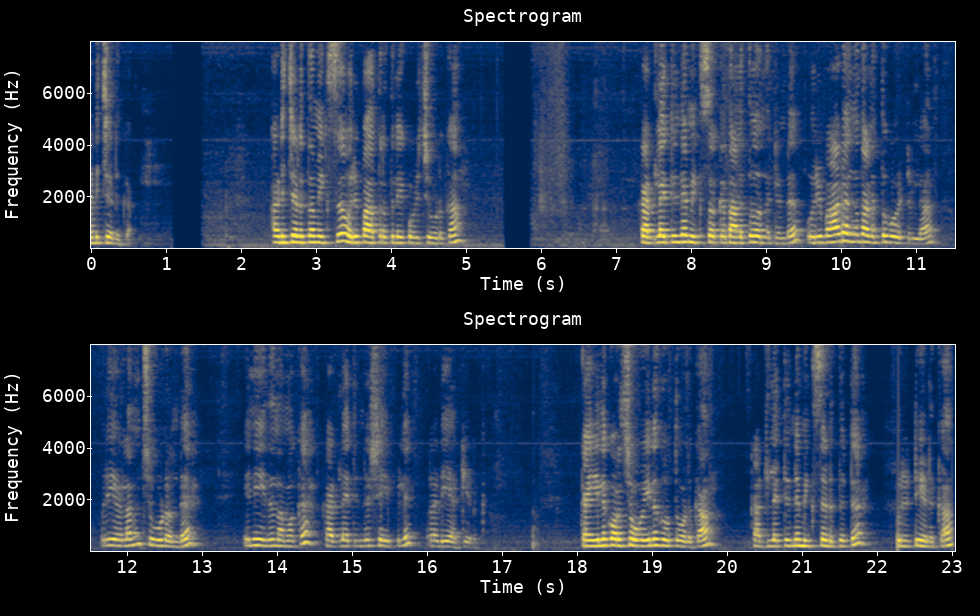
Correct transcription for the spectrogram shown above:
അടിച്ചെടുക്കാം. അടിച്ചെടുത്ത മിക്സ് ഒരു പാത്രത്തിലേക്ക് ഒഴിച്ചു കൊടുക്കാം. കട്ട്ലറ്റിന്റെ മിക്സൊക്കെ തണുത്ത് വന്നിട്ടുണ്ട്. ഒരുപാട് അങ്ങ് തണുത്ത് പോയിട്ടില്ല. ഒരു ഇളം ചൂടുണ്ട്. ഇനി ഇത് നമുക്ക് കട്ട്ലറ്റിന്റെ ഷേപ്പിൽ റെഡിയാക്കി എടുക്കാം. കയ്യിൽ കുറച്ച് ഓയിൽ തൂത്ത് കൊടുക്കാം. കട്ട്ലറ്റിന്റെ മിക്സ് എടുത്തിട്ട് ഉരുട്ടിയെടുക്കാം.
